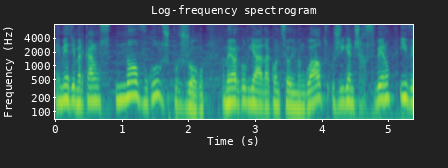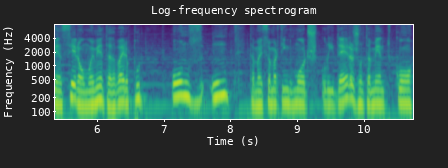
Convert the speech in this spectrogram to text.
Em média marcaram-se 9 golos por jogo. A maior goleada aconteceu em Mangualde. Os gigantes receberam e venceram o Moimenta da Beira por 11-1. Também São Martinho de Mouros lidera, juntamente com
